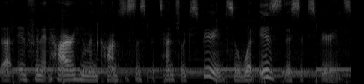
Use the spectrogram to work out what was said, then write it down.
that infinite higher human consciousness potential experience. So, what is this experience?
